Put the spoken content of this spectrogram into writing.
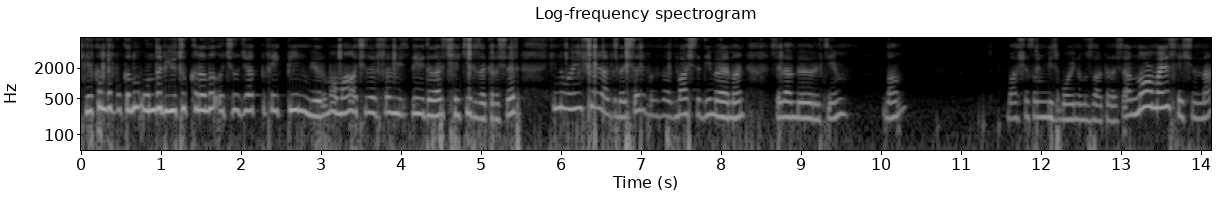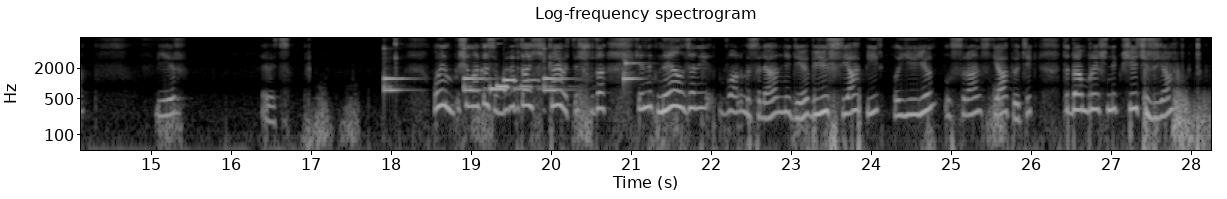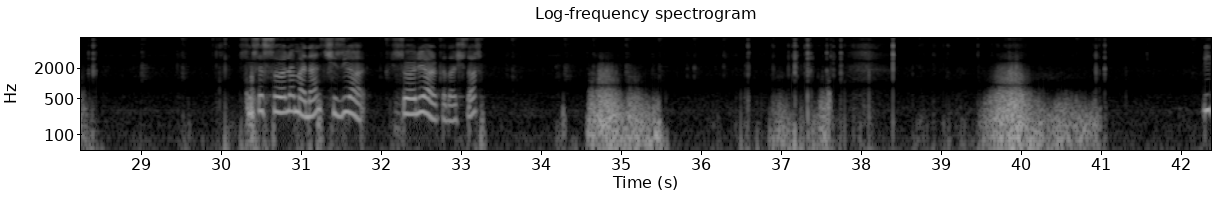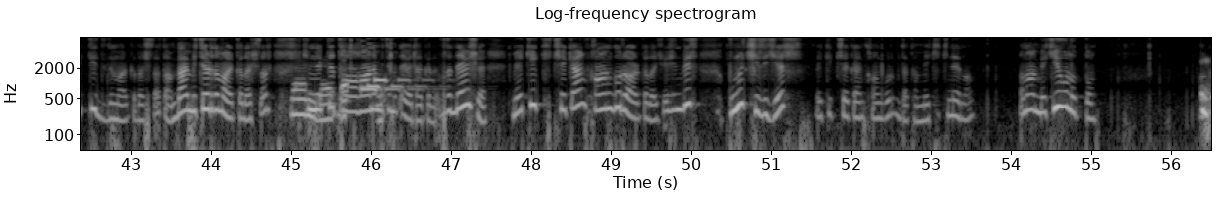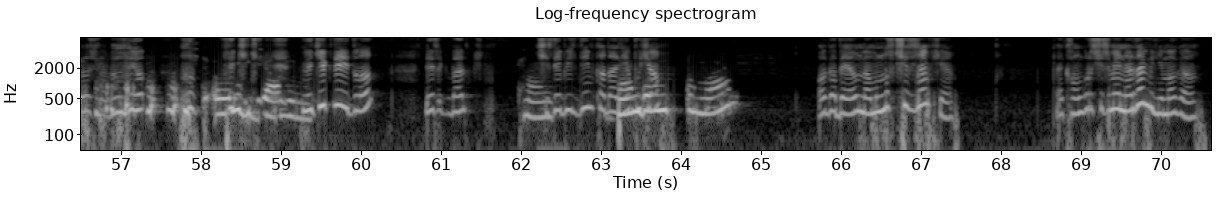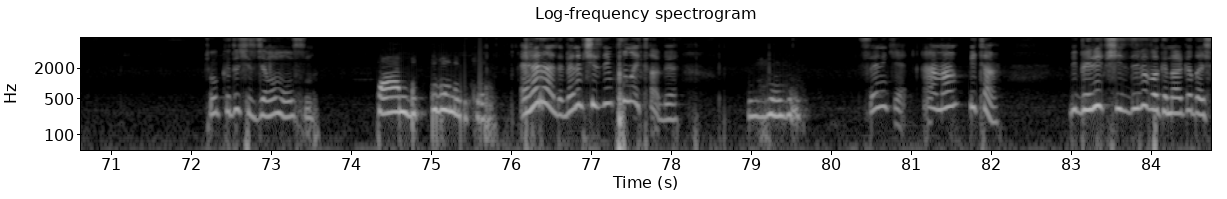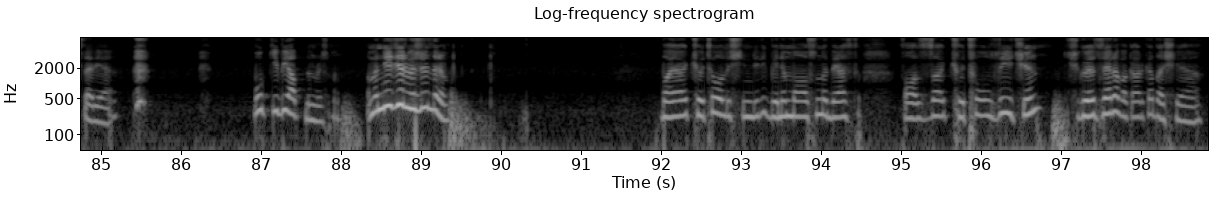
Yakında bakalım. Onun da bir YouTube kanalı açılacak mı pek bilmiyorum ama açılırsa birlikte videolar çekeriz arkadaşlar. Şimdi oyun şöyle arkadaşlar. Bak- Başladığım hemen size ben bir öğreteyim. Lan. Başlatalım biz bu oyunumuzu arkadaşlar. Normali seçtim ben. Bir. Evet. Oyun şimdi arkadaşlar burada bir tane hikaye var. Şurada şimdi ne alacağını var mesela ne diyor? Büyük siyah bir ayıyı ısıran siyah böcek. Tabi ben buraya şimdi bir şey çizeceğim. Kimse söylemeden çiziyor. Söylüyor arkadaşlar. Bitti dedim arkadaşlar. Tamam ben bitirdim arkadaşlar. Ben Şimdi de. Taha'nın bitirmiş. Evet arkadaşlar. Burada demiş ki mekik çeken kanguru arkadaşlar. Şimdi biz bunu çizeceğiz. Mekik çeken kanguru. Bir dakika mekik ne lan? Ana mekiği unuttum. Arkadaşlar ben bir cahil. mekik neydi lan? Neyse ben çizebildiğim kadar Ben yapacağım. Aga be oğlum ben bunu nasıl çizeceğim ki? Ben kanguru çizmeyi nereden bileyim aga? Çok kötü çizeceğim ama olsun. Tamam bitti benimki. E herhalde benim çizdiğim kolay tabi. Seninki hemen biter. Bir benim çizdiğime bakın arkadaşlar ya. Bok gibi yaptım resmen. Ama ne diyorum özür dilerim. Baya kötü oldu şimdilik. Benim mouse'um da biraz fazla kötü olduğu için. Şu gözlere bak arkadaş ya.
